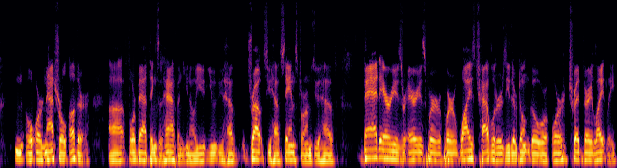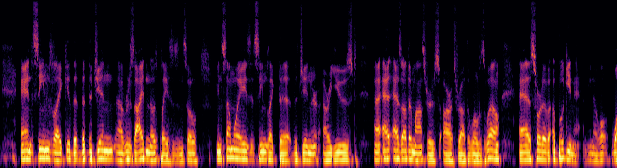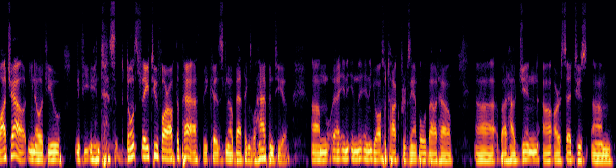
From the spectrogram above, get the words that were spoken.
or natural other. Uh, for bad things that happen, you know, you, you, you have droughts, you have sandstorms, you have bad areas or areas where, where wise travelers either don't go or, or tread very lightly. And it seems like the, the, the jinn uh, reside in those places. And so, in some ways, it seems like the, the jinn are used, uh, as, other monsters are throughout the world as well, as sort of a boogeyman. You know, watch out, you know, if you, if you don't stray too far off the path because, you know, bad things will happen to you. Um, in, in, in, you also talk, for example, about how uh, about how jinn uh, are said to um,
